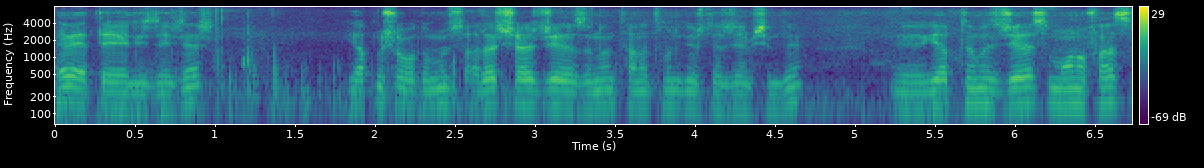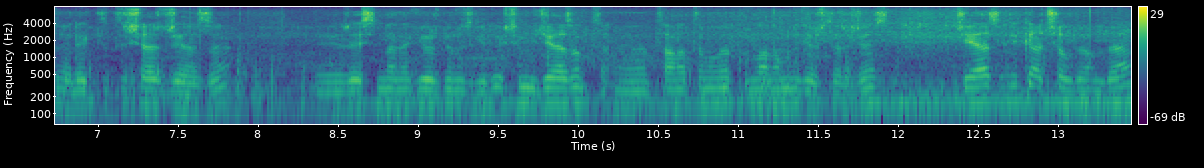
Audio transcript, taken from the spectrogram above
Evet değerli izleyiciler. Yapmış olduğumuz araç şarj cihazının tanıtımını göstereceğim şimdi. Ee, yaptığımız cihaz monofaz elektrikli şarj cihazı. Ee, resimden de gördüğünüz gibi. Şimdi cihazın e, tanıtımını ve kullanımını göstereceğiz. Cihaz ilk açıldığında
